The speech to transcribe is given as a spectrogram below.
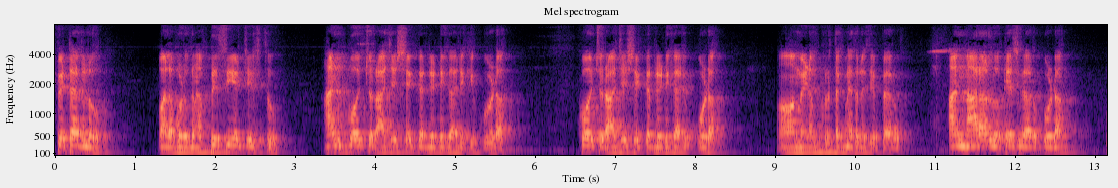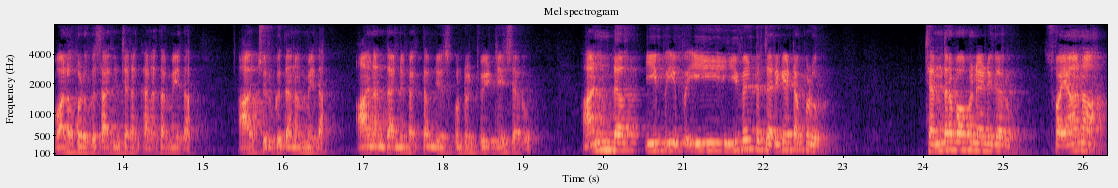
ట్విట్టర్లో వాళ్ళ కొడుకును అప్రిసియేట్ చేస్తూ అండ్ కోచ్ రాజశేఖర్ రెడ్డి గారికి కూడా కోచ్ రాజశేఖర్ రెడ్డి గారికి కూడా మేడం కృతజ్ఞతలు చెప్పారు. అండ్ నారా లోకేష్ గారు కూడా వాళ్ళ కొడుకు సాధించిన ఘనత మీద ఆ చురుకుదనం మీద ఆనందాన్ని వ్యక్తం చేసుకుంటూ ట్వీట్ చేశారు. అండ్ ఈ ఈ- ఈవెంట్ జరిగేటప్పుడు చంద్రబాబు నాయుడు గారు స్వయాన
